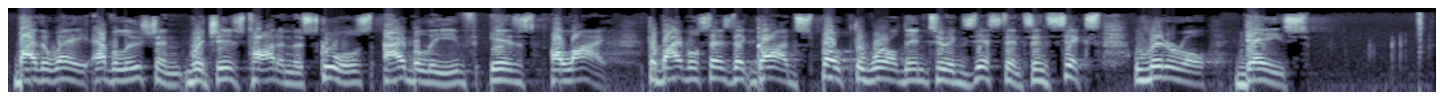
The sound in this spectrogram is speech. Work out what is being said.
By the way, evolution, which is taught in the schools, I believe, is a lie. The Bible says that God spoke the world into existence in six literal days.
